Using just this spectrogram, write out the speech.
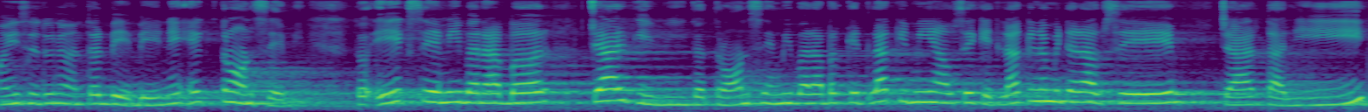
અહીં સુધીનું અંતર બે બે ને એક ત્રણ સેમી. તો એક સેમી બરાબર ચાર કિમી. તો ત્રણ સેમી બરાબર કેટલા કિમી આવશે? કેટલા કિલોમીટર આવશે? ચાર તાલી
